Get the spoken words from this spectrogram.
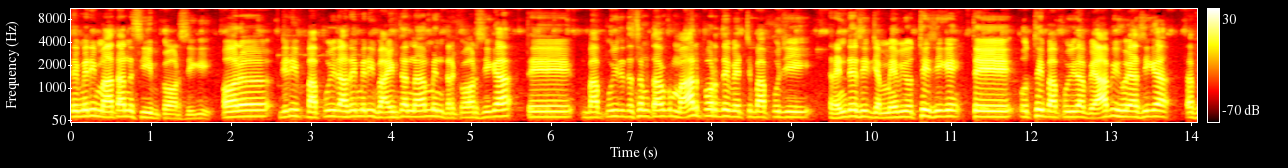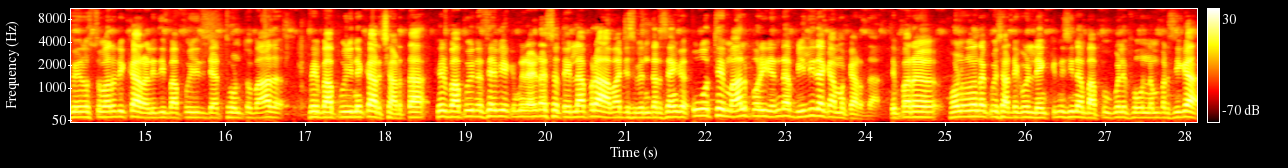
ਤੇ ਮੇਰੀ ਮਾਤਾ ਨਸੀਬ ਕੌਰ ਸੀਗੀ। ਔਰ ਜਿਹੜੀ ਬਾਪੂ ਜੀ ਦੱਸਦੇ, ਮੇਰੀ ਵਾਈਫ ਦਾ ਨਾਮ ਮਹਿੰਦਰ ਕੌਰ ਸੀਗਾ ਤੇ ਬਾਪੂ ਜੀ ਦੇ ਦੱਸਣ ਮੁਤਾਬਕ ਮਾਲਪੁਰ ਦੇ ਵਿੱਚ ਬਾਪੂ ਜੀ ਰਹਿੰਦੇ ਸੀ, ਜੰਮੇ ਵੀ ਉੱਥੇ ਹੀ ਸੀਗੇ ਤੇ ਉੱਥੇ ਹੀ ਬਾਪੂ ਜੀ ਦਾ ਵਿਆਹ ਵੀ ਹੋਇਆ ਸੀਗਾ। ਤਾਂ ਫਿਰ ਉਸ ਤੋਂ ਬਾਅਦ ਉਹਦੀ ਘਰ ਵਾਲੀ ਦੀ ਬਾਪੂ ਜੀ ਦੀ ਡੈਥ ਹੋਣ ਤੋਂ ਬਾਅਦ ਫਿਰ ਬਾਪੂ ਜੀ ਨੇ ਘਰ ਛੱਡਤਾ। ਫਿਰ ਬਾਪੂ ਜੀ ਨੇ ਦੱਸਿਆ ਵੀ ਇੱਕ ਮੇਰਾ ਜਿਹੜਾ ਸਤੇਲਾ ਭਰਾ ਵਾ ਜਸਵਿੰਦਰ ਸਿੰਘ, ਉਹ ਉੱਥੇ ਮਾਲਪੁਰ ਹੀ ਰਹਿੰਦਾ ਬਿਜਲੀ ਦਾ ਕੰਮ ਕਰਦਾ। ਤੇ ਪਰ ਹੁਣ ਉਹਨਾਂ ਦਾ ਕੋਈ ਸਾਡੇ ਕੋਲ ਲਿੰਕ ਨਹੀਂ ਸੀ, ਨਾ ਬਾਪੂ ਕੋਲੇ ਫੋਨ ਨੰਬਰ ਸੀਗਾ।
